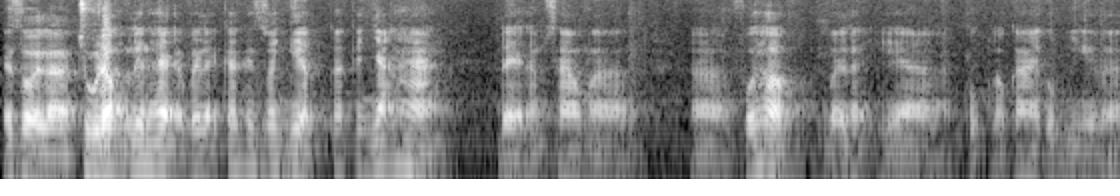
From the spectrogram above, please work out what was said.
Thế rồi là chủ động liên hệ với lại các cái doanh nghiệp các cái nhãn hàng để làm sao mà à, phối hợp với lại à, cục lào cai cũng như là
